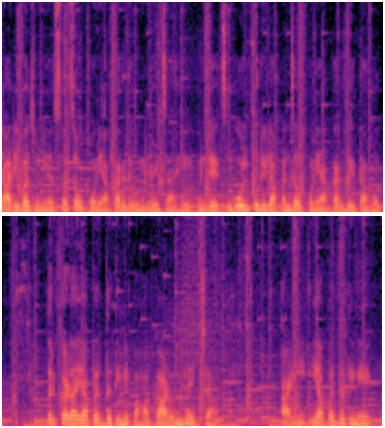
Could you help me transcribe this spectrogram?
चारी बाजूनी असं चौकोनी आकार देऊन घ्यायचा आहे. म्हणजेच गोलपुरीला आपण चौकोनी आकार देत आहोत. तर कडा या पद्धतीने पहा काढून घ्यायच्या. आणि या पद्धतीने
